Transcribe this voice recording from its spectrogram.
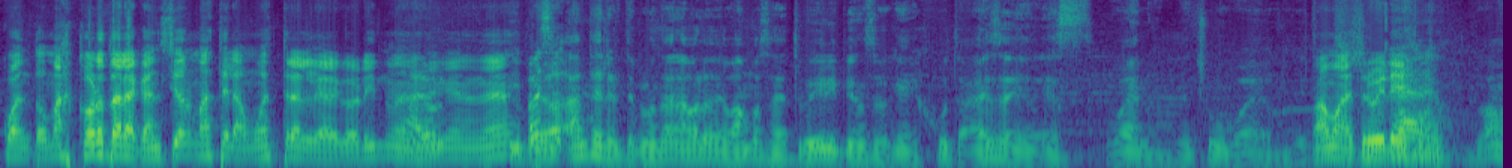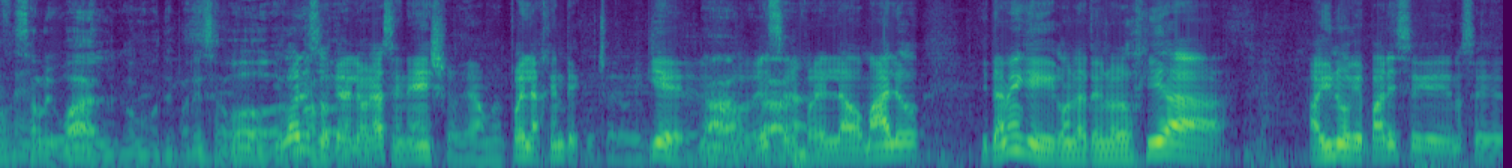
cuanto más corta la canción, más te la muestra el algoritmo. de- Claro. ¿eh? Y pero antes te preguntaban a vos lo de vamos a destruir y pienso que justo a ese es, bueno, me chupo un huevo. ¿viste? Vamos a destruir esto. Vamos a hacerlo igual, como te parece a vos. Igual eso que es lo que hacen ellos, digamos. Después la gente escucha lo que quiere, ¿no? Claro, Ese es el lado malo. Y también que con la tecnología hay uno que parece que, no sé,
